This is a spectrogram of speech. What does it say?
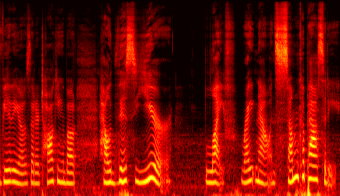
videos that are talking about how this year life right now in some capacity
